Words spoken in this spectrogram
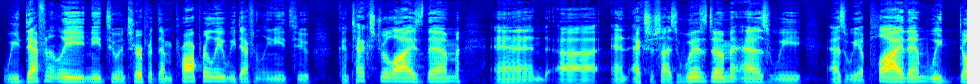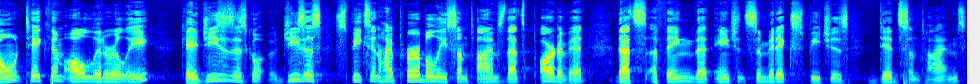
We definitely need to interpret them properly. We definitely need to contextualize them and, uh, and exercise wisdom as we, as we apply them. We don't take them all literally. Okay, Jesus, is go- Jesus speaks in hyperbole sometimes. That's part of it. That's a thing that ancient Semitic speeches did sometimes,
